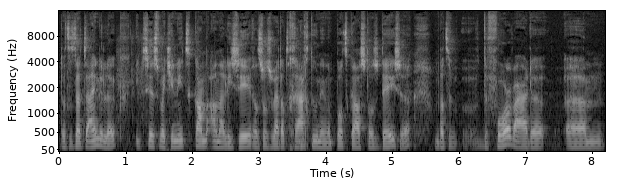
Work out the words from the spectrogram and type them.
dat het uiteindelijk iets is wat je niet kan analyseren zoals wij dat graag doen in een podcast als deze. Omdat de, de voorwaarde um,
